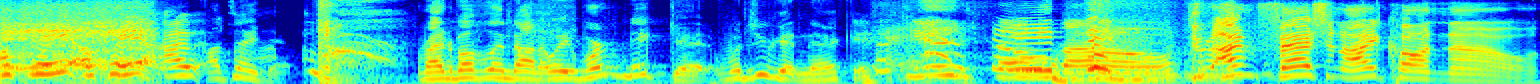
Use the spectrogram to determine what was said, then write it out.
Okay, okay. I, I'll take it. right above Lindana. Wait, where'd Nick get? What'd you get, Nick? He is so low. Dude, I'm fashion icon now.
